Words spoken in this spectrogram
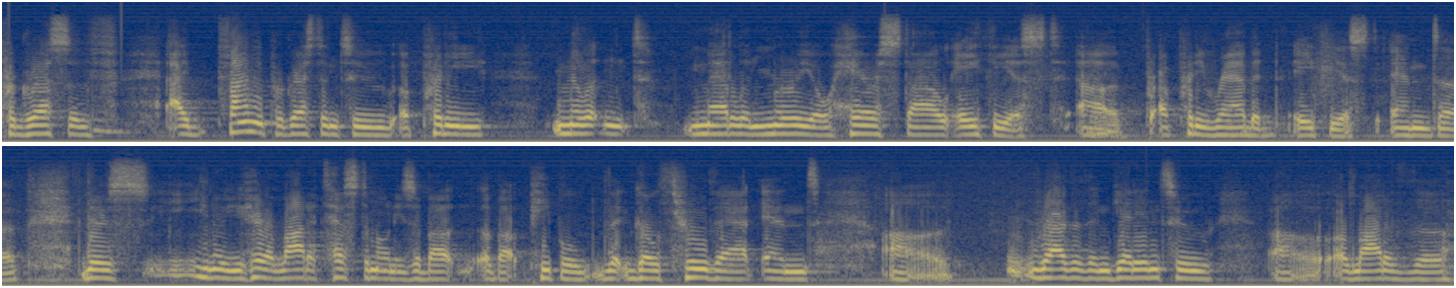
progressive. I finally progressed into a pretty militant Madalyn Murray O'Hair style atheist, uh, a pretty rabid atheist. And uh, there's, you know, you hear a lot of testimonies about, about people that go through that, and uh, rather than get into uh, a lot of the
